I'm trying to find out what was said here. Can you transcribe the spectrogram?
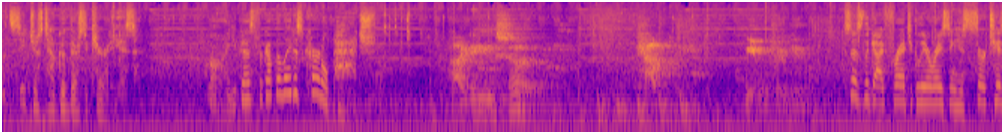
Let's see just how good their security is. Aw, you guys forgot the latest kernel patch. Hiding in the server. cowardly, even for you. Says the guy frantically erasing his search history.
